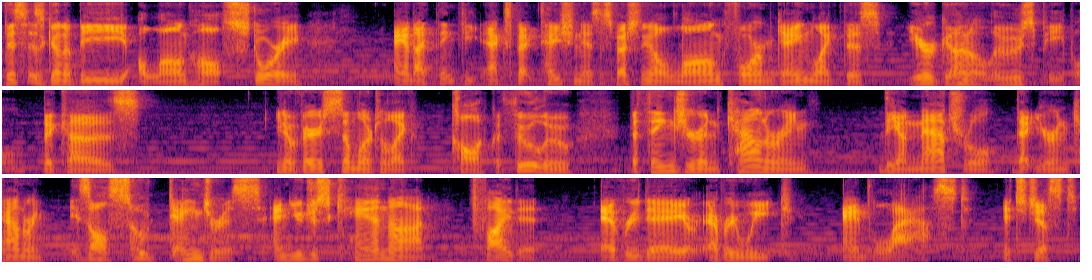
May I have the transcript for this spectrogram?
this is going to be a long haul story. And I think the expectation is, especially in a long form game like this, you're going to lose people because, you know, very similar to like Call of Cthulhu, the things you're encountering, the unnatural that you're encountering is all so dangerous. And you just cannot fight it every day or every week and last. It's just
